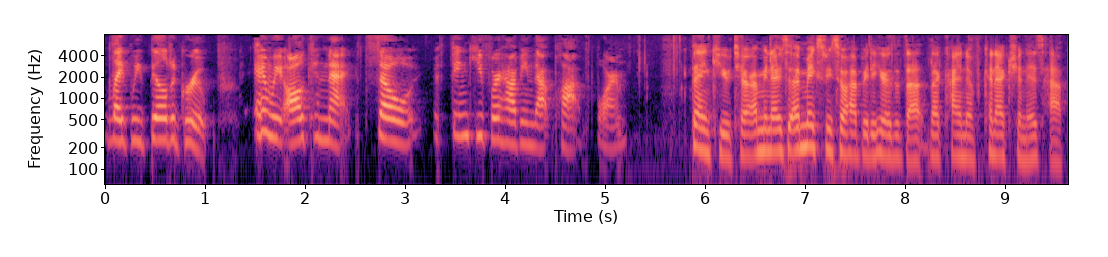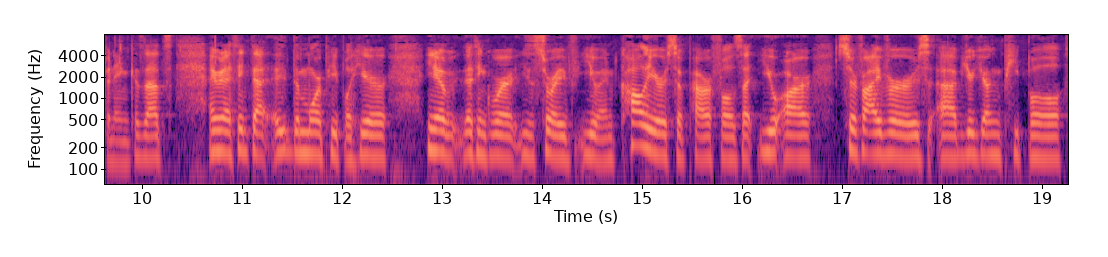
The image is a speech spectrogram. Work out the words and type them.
like we build a group and we all connect. So, thank you for having that platform. Thank you, Tara. I mean, it makes me so happy to hear that that, that kind of connection is happening because that's, I mean, I think that uh, the more people hear, you know, I think where the story of you and Collier is so powerful is that you are survivors, uh, you're young people.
